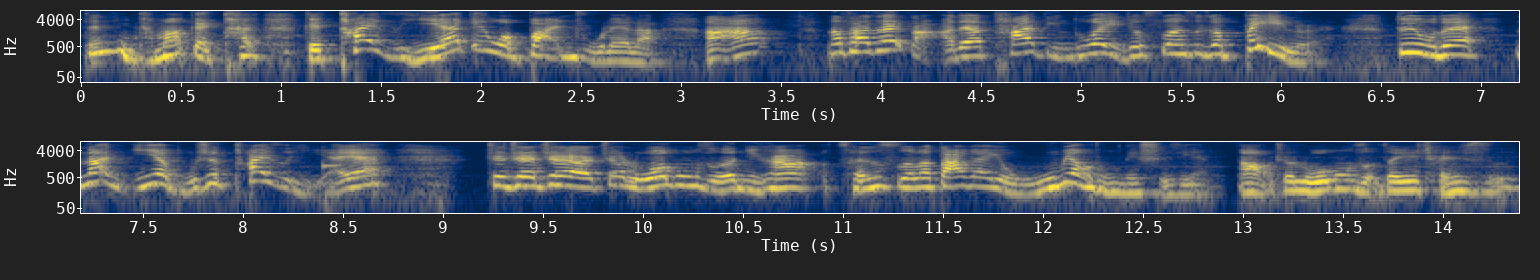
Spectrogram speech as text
但你他妈给太给太子爷给我搬出来了啊？那他再咋的，他顶多也就算是个贝勒，对不对？那你也不是太子爷呀。这这这这罗公子，你看沉思了大概有五秒钟的时间啊。这罗公子这一沉思，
